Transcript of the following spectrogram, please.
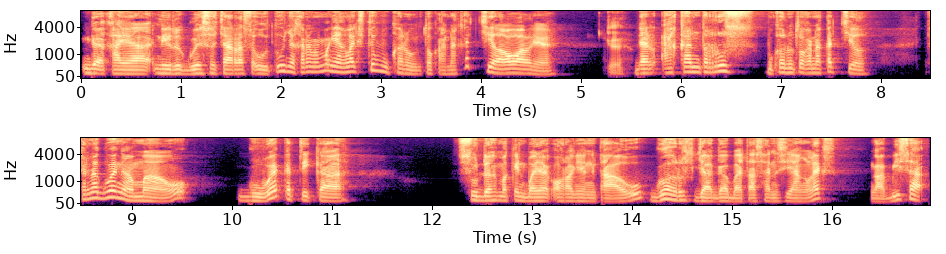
nggak kayak niru gue secara seutuhnya. Karena memang yang likes itu bukan untuk anak kecil awalnya. Oke. dan akan terus bukan untuk anak kecil. Karena gue nggak mau gue ketika sudah makin banyak orang yang tahu gue harus jaga batasan si yang Lex nggak bisa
